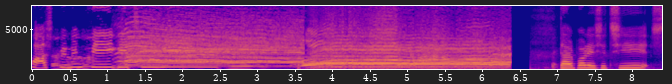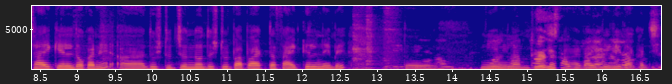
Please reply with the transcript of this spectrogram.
ফার্স্ট পেমেন্ট পেয়ে গেছি তারপর এসেছি সাইকেল দোকানে। দুষ্টুর জন্য দুষ্টুর পাপা একটা সাইকেল নেবে। তো নিয়ে নিলাম আর বাড়িতে গিয়ে দেখাচ্ছি।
